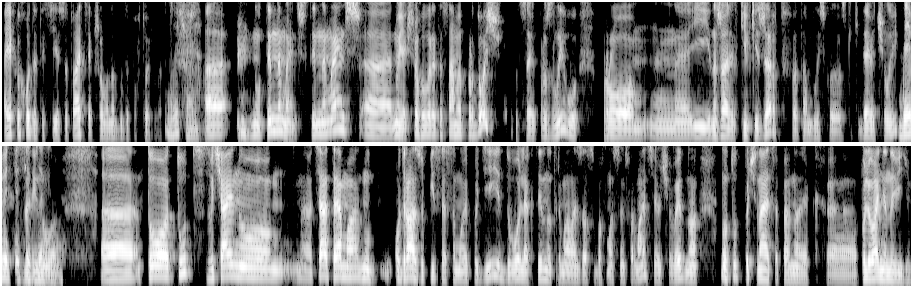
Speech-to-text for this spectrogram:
а як виходити з цієї ситуації, якщо вона буде повторюватися. Звичайно. А, ну, тим не менш, тим не менш, е, ну, якщо говорити саме про дощ, оце про зливу, про е, і, на жаль, кількість жертв там близько скільки 9 чоловік. 9 осіб загинуло. загинуло. Е, то тут, звичайно, ця тема ну одразу після самої події доволі активно трималась в засобах масової інформації. Очевидно, ну тут починається певне як е, полювання на відьом.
